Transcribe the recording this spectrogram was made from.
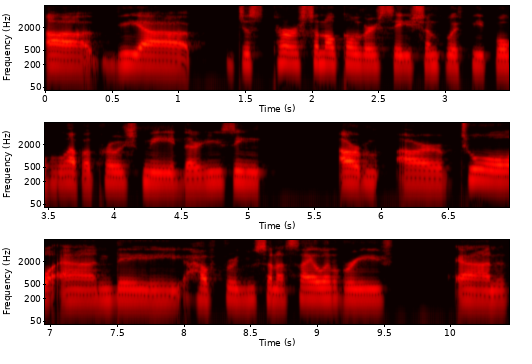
uh, via just personal conversations with people who have approached me. They're using our our tool, and they have produced an asylum brief, and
